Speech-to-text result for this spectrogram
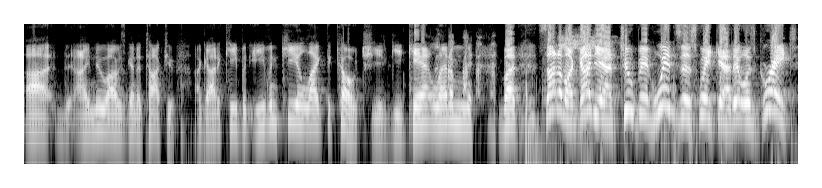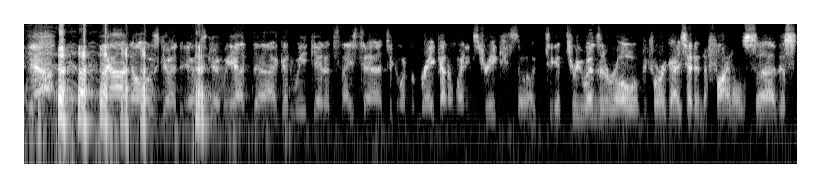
uh, th- I knew I was going to talk to you, I got to keep it even keel like the coach. You, you can't let him. but son of a gun, you had two big wins this weekend. It was great. Yeah, yeah, no, it was good. It was good. We had uh, a good weekend. It's nice to, to go into the break on a winning streak. So to get three wins in a row before our guys head into finals uh, this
